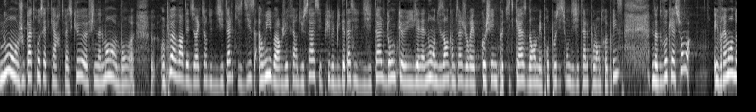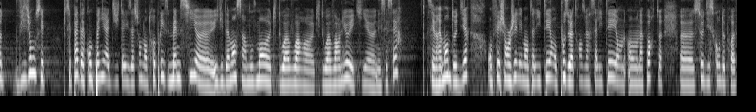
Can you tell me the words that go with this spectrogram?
Nous, on joue pas trop cette carte parce que euh, finalement, euh, bon, on peut avoir des directeurs du digital qui se disent ah oui, bah alors je vais faire du SaaS et puis le big data c'est du digital, donc ils viennent à nous en disant comme ça j'aurais coché une petite case dans mes propositions digitales pour l'entreprise. Notre vocation et vraiment notre vision, c'est c'est pas d'accompagner la digitalisation de l'entreprise, même si euh, évidemment c'est un mouvement euh, qui doit avoir euh, qui doit avoir lieu et qui est nécessaire. C'est vraiment de dire, on fait changer les mentalités, on pousse de la transversalité et on, apporte euh, ce discours de preuve.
